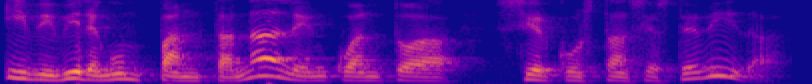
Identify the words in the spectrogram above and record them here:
y vivir en un pantanal en cuanto a circunstancias de vida.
